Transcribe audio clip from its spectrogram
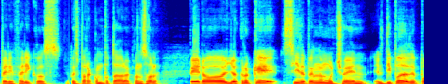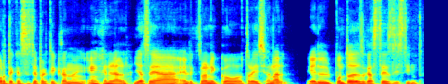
periféricos pues para computadora, consola. Pero yo creo que sí depende mucho el, el tipo de deporte que se esté practicando en general, ya sea electrónico o tradicional, el punto de desgaste es distinto.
